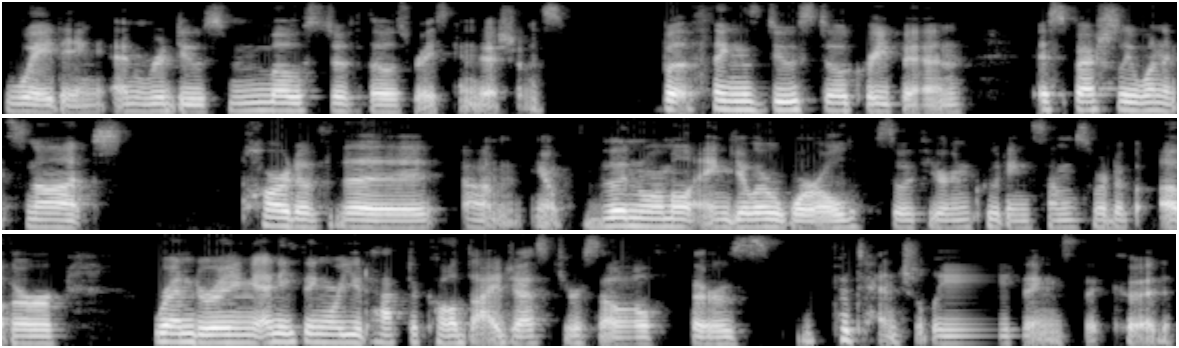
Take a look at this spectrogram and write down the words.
waiting and reduce most of those race conditions. But things do still creep in, especially when it's not part of the um, you know the normal Angular world. So if you're including some sort of other rendering, anything where you'd have to call digest yourself, there's potentially things that could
